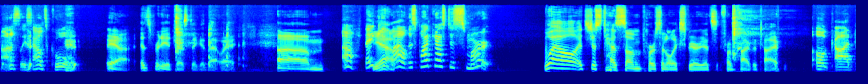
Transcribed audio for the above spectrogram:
Honestly, sounds cool. Yeah, it's pretty interesting in that way. Um, Oh, thank Yeah. you. Wow, this podcast is smart. well, it just has some personal experience from time to time. Oh God,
